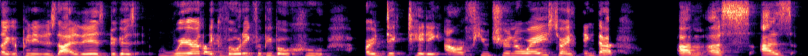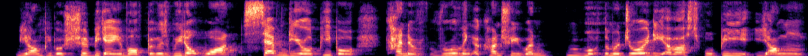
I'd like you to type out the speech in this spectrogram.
like opinion is that it is because we're like voting for people who are dictating our future in a way. So I think that um us as young people should be getting involved because we don't want 70 year old people kind of ruling a country when mo- the majority of us will be young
